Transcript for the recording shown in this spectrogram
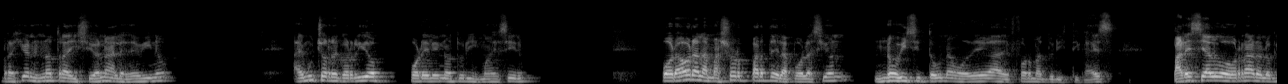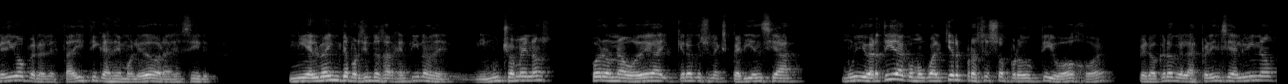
regiones no tradicionales de vino. Hay mucho recorrido por el enoturismo, es decir, por ahora la mayor parte de la población no visitó una bodega de forma turística. Es, parece algo raro lo que digo, pero la estadística es demoledora. Es decir, ni el 20% de los argentinos, ni mucho menos, fueron a una bodega y creo que es una experiencia muy divertida, como cualquier proceso productivo, ojo, ¿eh? pero creo que la experiencia del vino,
